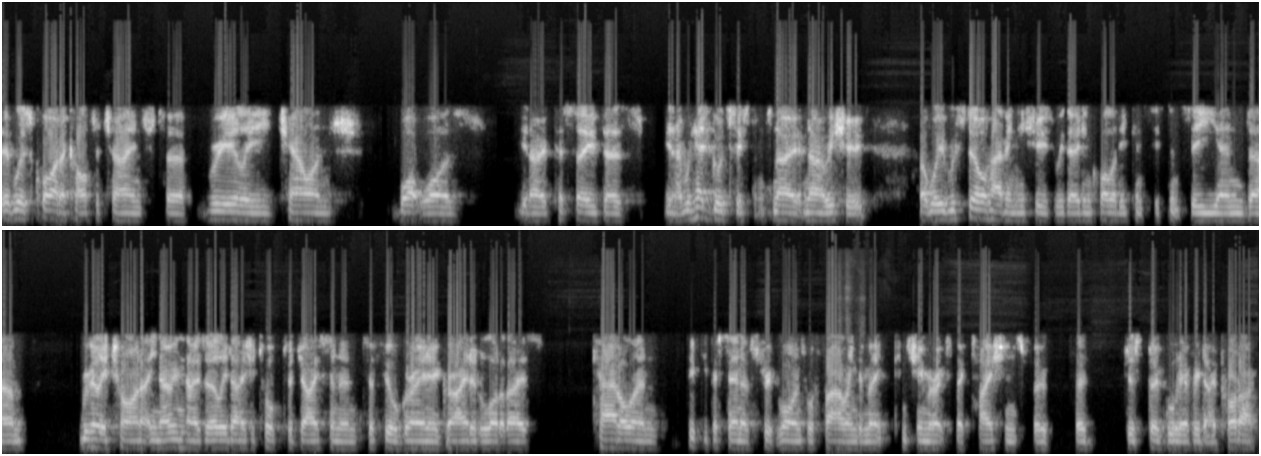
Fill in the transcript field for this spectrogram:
it was quite a culture change to really challenge what was, you know, perceived as, you know, we had good systems, no no issue, but we were still having issues with eating quality consistency and um, really trying to, you know, in those early days, you talked to Jason and to Phil Green, who graded a lot of those cattle, and 50% of striploins were failing to meet consumer expectations for, for just a good everyday product.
